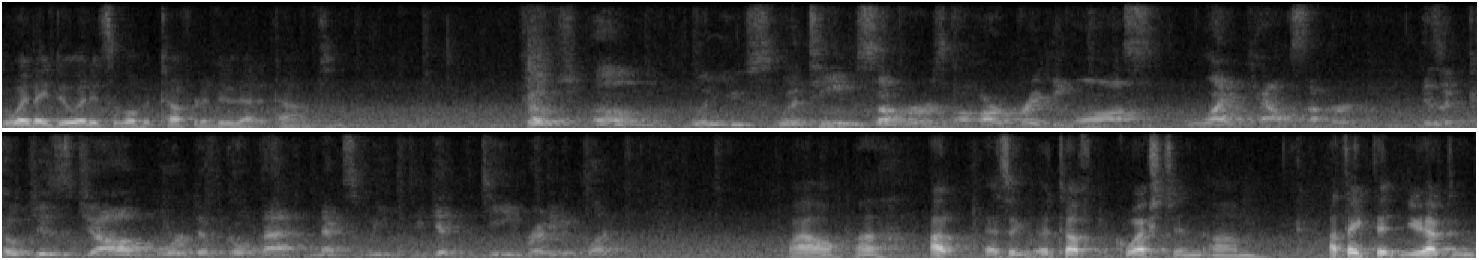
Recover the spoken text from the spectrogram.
the way they do it, it's a little bit tougher to do that at times. Coach, um, when you when a team suffers a heartbreaking loss like Cal suffered, is a coach's job more difficult that next week to get the team ready to play? Wow, uh, I, that's a, a tough question. Um, I think that you have to.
